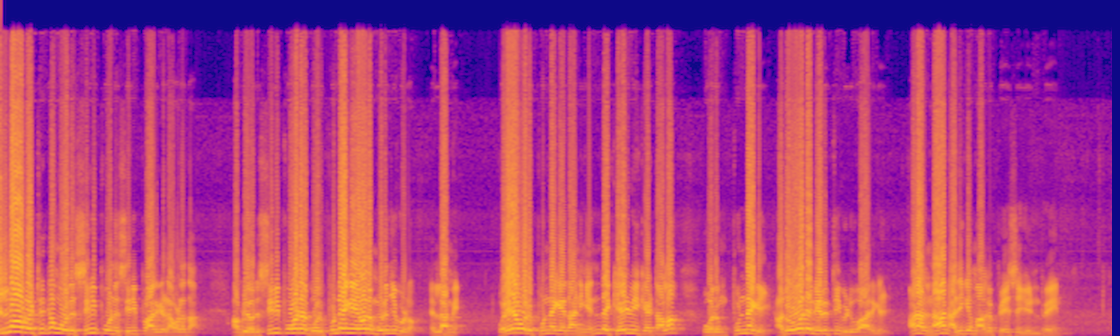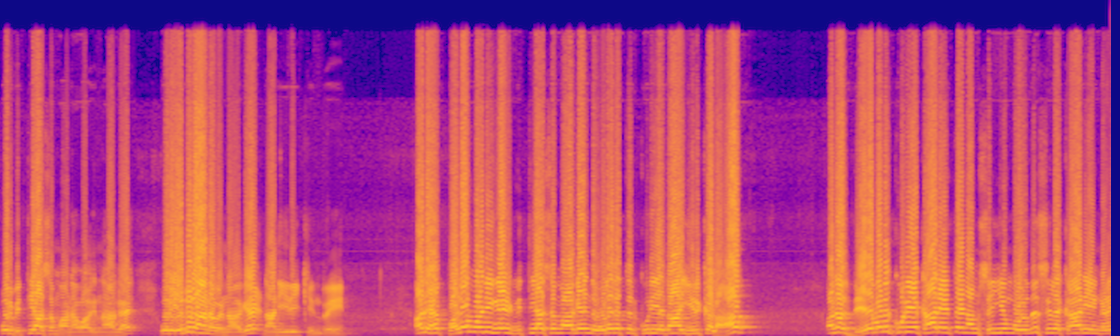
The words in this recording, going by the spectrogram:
எல்லாவற்றுக்கும் ஒரு சிரிப்பு ஒன்று சிரிப்பார்கள் அவ்வளவுதான். அப்படி ஒரு சிரிப்போட ஒரு புன்னகையோட முடிஞ்சு விடும் எல்லாமே. ஒரே ஒரு புன்னகை தான். நீங்க எந்த கேள்வி கேட்டாலும் ஒரு புன்னகை. அதோடு நிறுத்தி விடுவார்கள். ஆனால் நான் அதிகமாக பேசுகின்றேன். ஒரு வித்தியாசமானவனாக ஒரு எதிரானவனாக நான் இருக்கின்றேன். அத பல மொழிகள் வித்தியாசமாக இந்த உலகத்திற்குரியதாய் இருக்கலாம். ஆனால் தேவனுக்குரிய காரியத்தை நாம் செய்யும் பொழுது சில காரியங்களை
